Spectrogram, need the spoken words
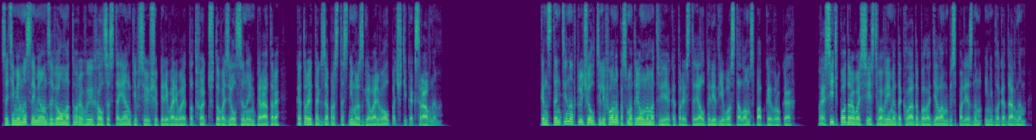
С этими мыслями он завел мотор и выехал со стоянки, все еще переваривая тот факт, что возил сына императора, который так запросто с ним разговаривал почти как с равным. Константин отключил телефон и посмотрел на Матвея, который стоял перед его столом с папкой в руках. Просить Подорова сесть во время доклада было делом бесполезным и неблагодарным —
